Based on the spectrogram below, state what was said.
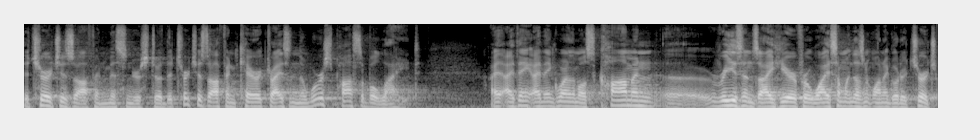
The church is often misunderstood. The church is often characterized in the worst possible light. I, I, think, I think one of the most common uh, reasons I hear for why someone doesn't want to go to church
